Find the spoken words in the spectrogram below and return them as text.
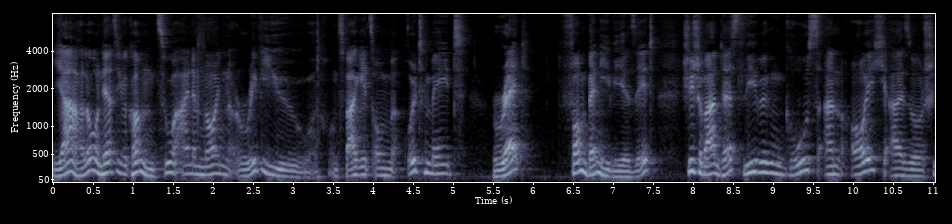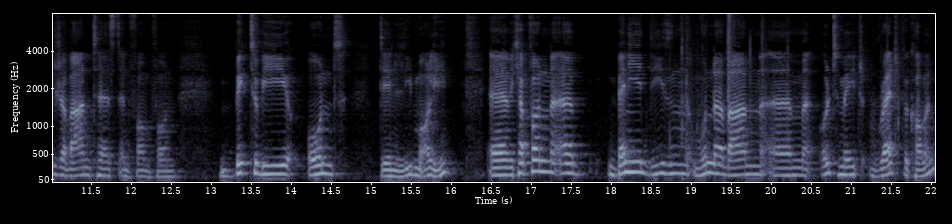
Ja, hallo und herzlich willkommen zu einem neuen Review. Und zwar geht es um Ultimate Red vom Benny, wie ihr seht. Shisha Warentest, lieben Gruß an euch, also Shisha Warentest in Form von Big2B und den lieben Olli. Äh, ich habe von äh, Benny diesen wunderbaren ähm, Ultimate Red bekommen.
